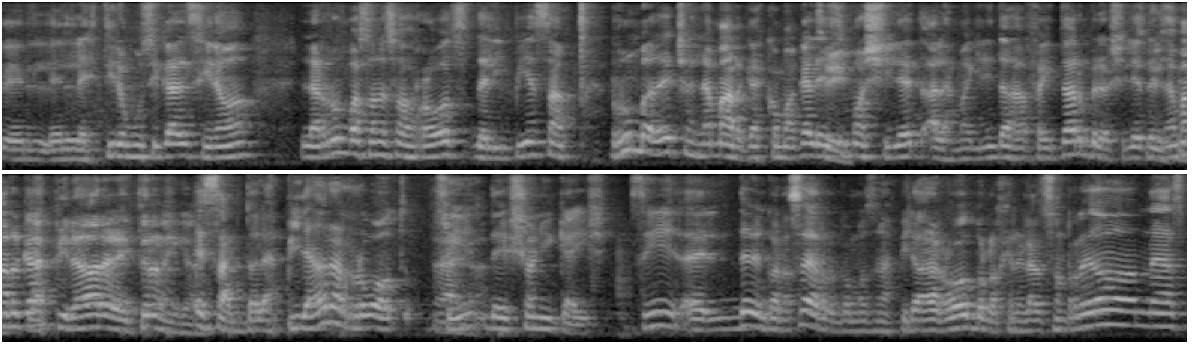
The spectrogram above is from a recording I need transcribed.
el estilo musical, sino la rumba son esos robots de limpieza. Rumba de hecho es la marca, es como acá le Sí. decimos Gillette a las maquinitas de afeitar, pero Gillette Sí, es la sí, marca. La aspiradora electrónica. Exacto, la aspiradora robot va. de Johnny Cage. ¿sí? Eh, deben conocer cómo es una aspiradora robot, por lo general son redondas,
